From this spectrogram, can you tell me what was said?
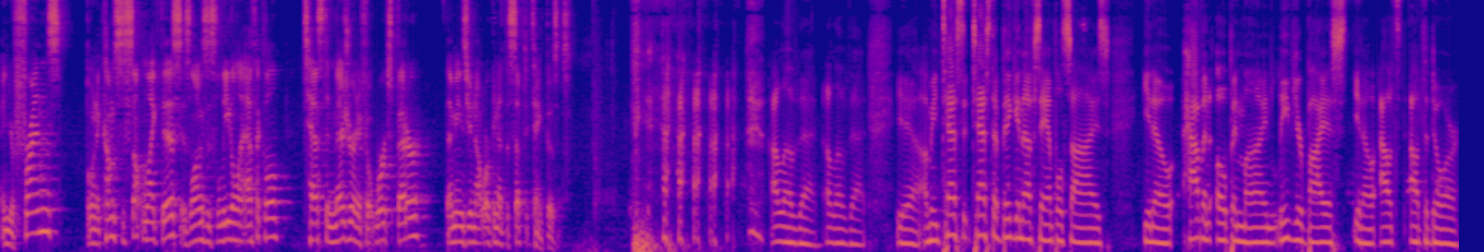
and your friends. But when it comes to something like this, as long as it's legal and ethical, test and measure. And if it works better, that means you're not working at the septic tank business. I love that. I love that. Yeah. I mean, test test a big enough sample size. You know, have an open mind. Leave your bias, you know, out out the door,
